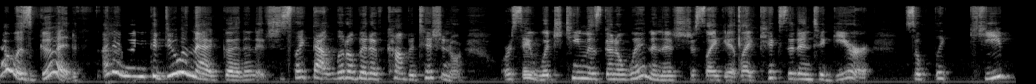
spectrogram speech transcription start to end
that was good. I didn't know you could do in that good, and it's just like that little bit of competition, or or say which team is going to win, and it's just like it like kicks it into gear. So like keep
